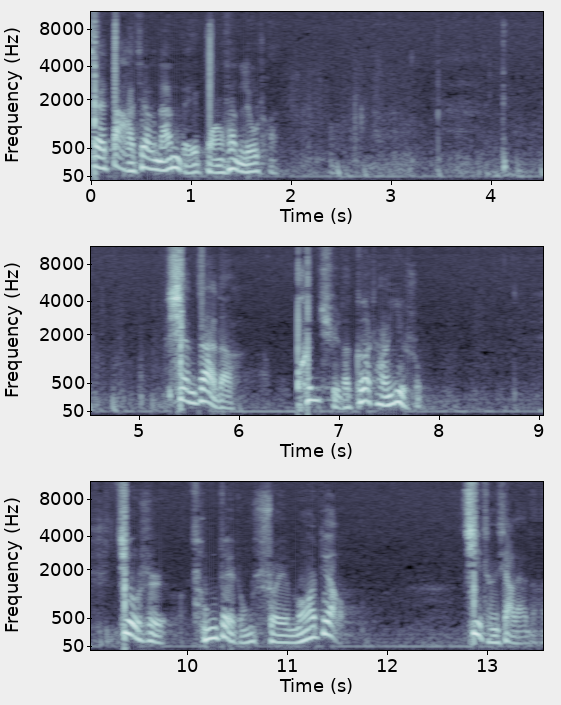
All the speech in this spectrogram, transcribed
在大江南北广泛的流传。现在的昆曲的歌唱艺术，就是从这种水磨调继承下来的，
